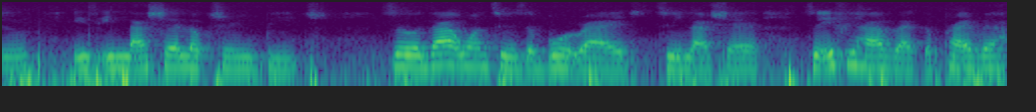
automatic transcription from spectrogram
to is Ilashe Luxury Beach. So that one too is a boat ride to Ilashe. So if you have like a private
